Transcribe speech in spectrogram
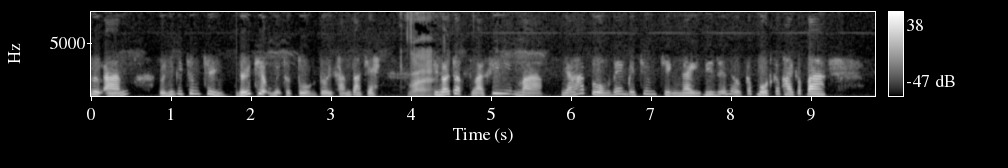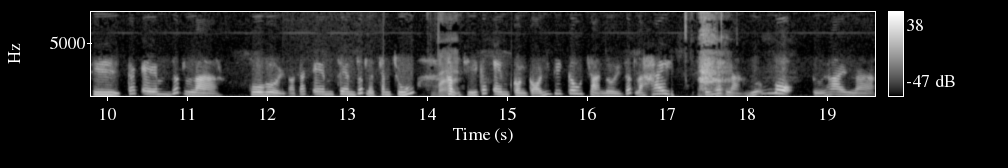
dự án rồi những cái chương trình giới thiệu nghệ thuật tuồng tới khán giả trẻ. Và thì nói thật là khi mà nhà hát tuồng đem cái chương trình này đi diễn ở cấp 1, cấp 2, cấp 3 thì các em rất là hồ hởi và các em xem rất là chăm chú. Và thậm chí các em còn có những cái câu trả lời rất là hay. Thứ nhất là ngưỡng mộ thứ hai là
